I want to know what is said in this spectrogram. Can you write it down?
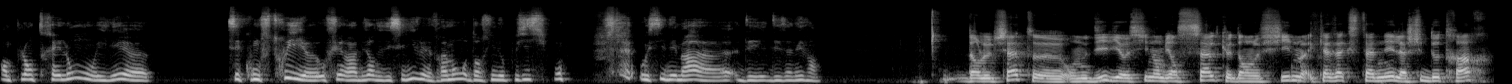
en plan très long, il est, euh, s'est construit euh, au fur et à mesure des décennies, mais vraiment dans une opposition au cinéma euh, des, des années 20. Dans le chat, euh, on nous dit il y a aussi une ambiance sale que dans le film kazakhstanais La chute d'Otrar.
